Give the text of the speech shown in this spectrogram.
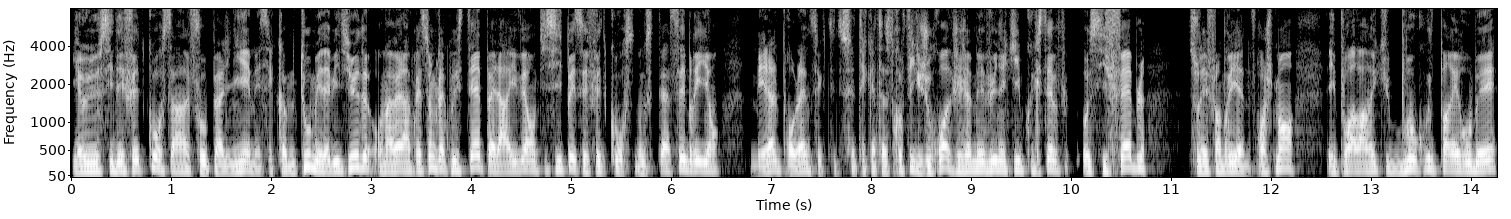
il y a eu aussi des faits de course, hein. il faut pas le nier, mais c'est comme tout. Mais d'habitude, on avait l'impression que la Quick Step, elle arrivait à anticiper ces faits de course. Donc c'était assez brillant. Mais là, le problème, c'est que c'était catastrophique. Je crois que j'ai jamais vu une équipe Quick Step aussi faible sur les Flandriennes. Franchement, et pour avoir vécu beaucoup de Paris-Roubaix,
